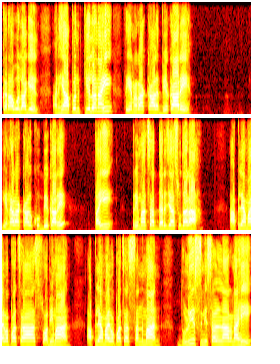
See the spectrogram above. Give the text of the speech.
करावं लागेल. आणि हे आपण केलं नाही तर येणारा काळ बेकार आहे. येणारा काळ खूप बेकार आहे. ताई प्रेमाचा दर्जा सुधारा. आपल्या मायबापाचा स्वाभिमान आपल्या मायबापाचा सन्मान धुळीस मिसळणार नाही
